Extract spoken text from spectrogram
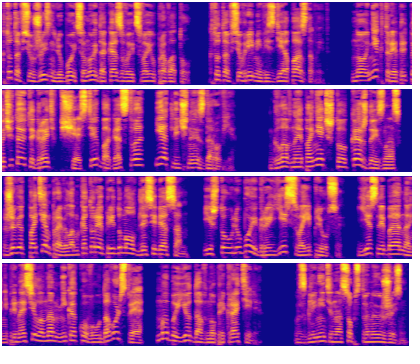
кто-то всю жизнь любой ценой доказывает свою правоту, кто-то все время везде опаздывает. Но некоторые предпочитают играть в счастье, богатство и отличное здоровье. Главное понять, что каждый из нас живет по тем правилам, которые придумал для себя сам, и что у любой игры есть свои плюсы. Если бы она не приносила нам никакого удовольствия, мы бы ее давно прекратили. Взгляните на собственную жизнь.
